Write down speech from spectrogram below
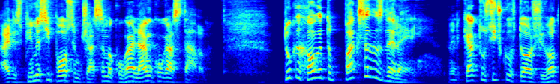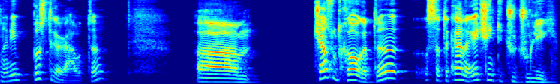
Айде, спиме си по 8 часа, ама кога лягам, кога ставам? Тук хората пак са разделени. Нали, както всичко в този живот, нали, пъстра работа. А, част от хората са така наречените чучулиги.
